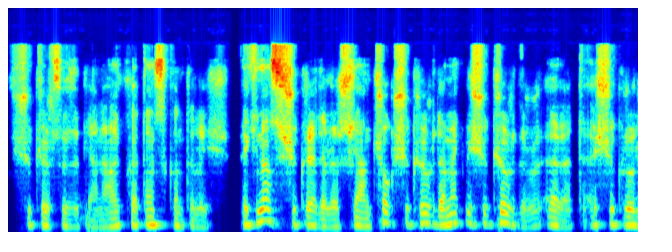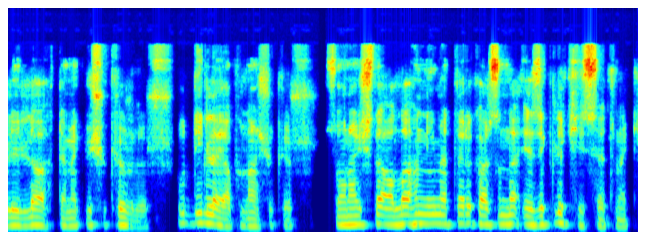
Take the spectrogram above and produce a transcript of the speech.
Şükürsüzlük yani hakikaten sıkıntılı iş. Peki nasıl şükredilir? Yani çok şükür demek bir şükürdür. Evet. Eşşükrü lillah demek bir şükürdür. Bu dille yapılan şükür. Sonra işte Allah'ın nimetleri karşısında eziklik hissetmek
